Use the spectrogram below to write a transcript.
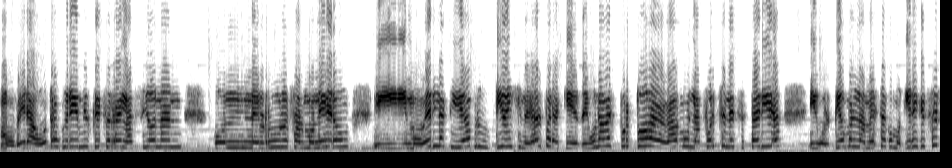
mover a otros gremios que se relacionan con el rubro salmonero y mover la actividad productiva en general para que de una vez por todas hagamos la fuerza necesaria y golpeemos la mesa como tiene que ser.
